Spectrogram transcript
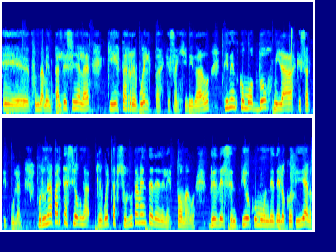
eh, fundamental de señalar que estas revueltas que se han generado tienen como dos miradas que se articulan. Por una parte ha sido una revuelta absolutamente desde el estómago, desde el sentido común, desde lo cotidiano,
